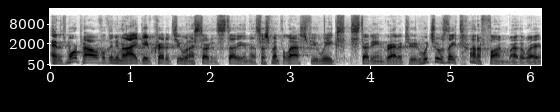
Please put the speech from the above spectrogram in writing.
And it's more powerful than even I gave credit to when I started studying this. I spent the last few weeks studying gratitude, which was a ton of fun, by the way.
